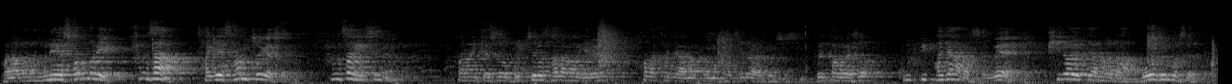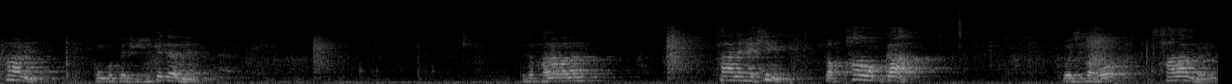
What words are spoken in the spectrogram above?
바나바는 은혜의 선물이 항상 자기의 삶 속에서 항상 있으면 하나님께서 물질을 사랑하기를 허락하지 않았다는 사실을 알고 있었습니다. 그렇다고 해서 궁핍하지 않았어요. 왜? 필요할 때마다 모든 것을 하나님 공급해 주셨기 때문입니다. 그래서 바나바는 하나님의 힘, the power of God, 그것이 바로 사람을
